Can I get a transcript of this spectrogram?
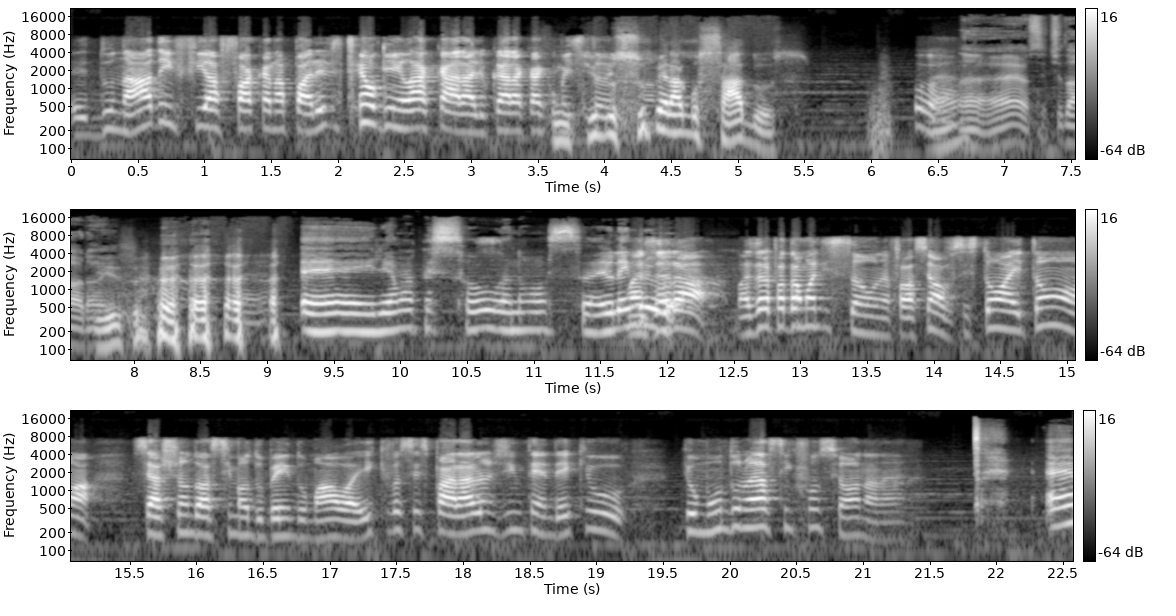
eh, do nada, enfia a faca na parede, tem alguém lá, caralho, o cara cai com uma Sentidos estante. super aguçados. Porra. É, o sentido da aranha. Isso. É, ele é uma pessoa, nossa. Eu lembro. Mas era, mas era pra dar uma lição, né? Falar assim, ó, vocês estão aí tão se achando acima do bem e do mal aí que vocês pararam de entender que o, que o mundo não é assim que funciona, né? É,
